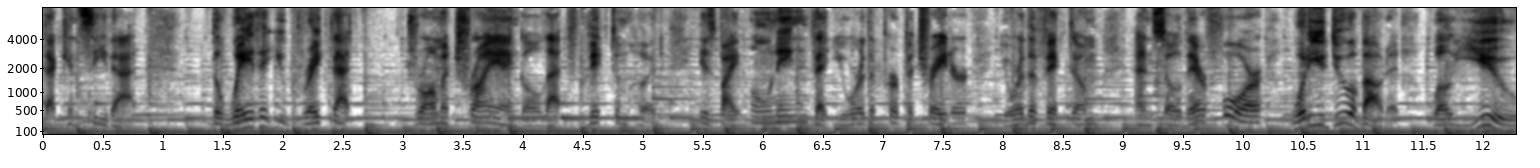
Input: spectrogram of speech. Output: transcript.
that can see that. The way that you break that drama triangle, that victimhood, is by owning that you're the perpetrator, you're the victim, and so therefore, what do you do about it? Well, you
